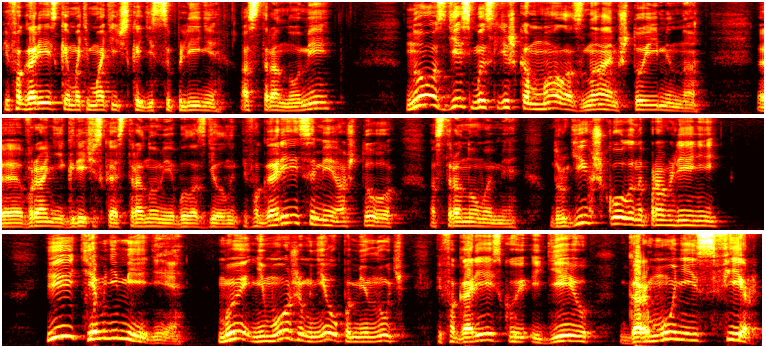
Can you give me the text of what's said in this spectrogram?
пифагорейской математической дисциплине астрономии – но здесь мы слишком мало знаем, что именно э, в ранней греческой астрономии было сделано пифагорейцами, а что астрономами других школ и направлений. И тем не менее, мы не можем не упомянуть пифагорейскую идею гармонии сфер,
